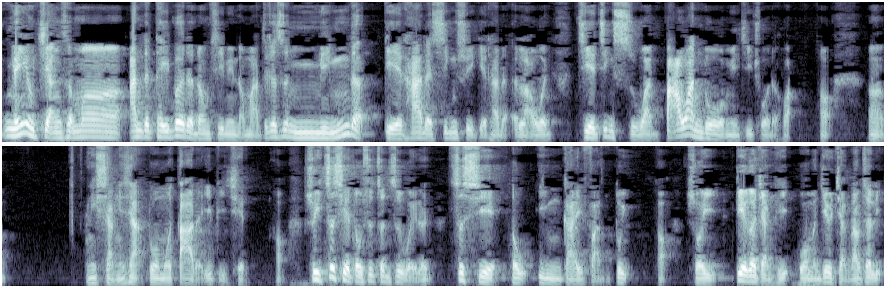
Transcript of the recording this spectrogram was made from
没有讲什么 under table 的东西，你懂吗？这个是明的，给他的薪水，给他的劳温，接近十万，八万多，我没记错的话，好啊。你想一下，多么大的一笔钱，好，所以这些都是政治委任，这些都应该反对啊。所以第二个讲题我们就讲到这里。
